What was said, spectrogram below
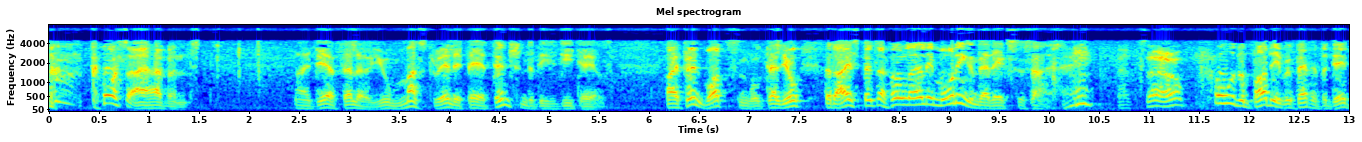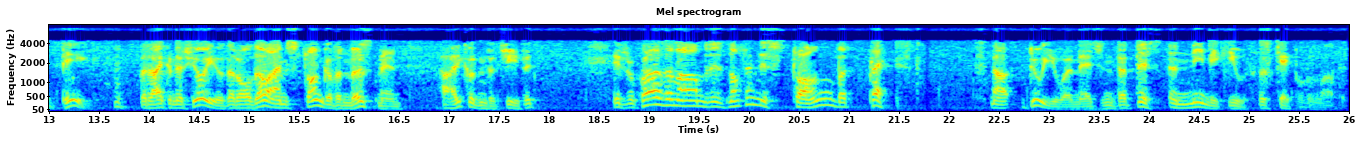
Of course I haven't. My dear fellow, you must really pay attention to these details. My friend Watson will tell you that I spent a whole early morning in that exercise. Eh? That's so. Oh, the body was that of a dead pig. but I can assure you that although I'm stronger than most men, I couldn't achieve it. It requires an arm that is not only strong, but practiced. Now, do you imagine that this anemic youth was capable of it?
